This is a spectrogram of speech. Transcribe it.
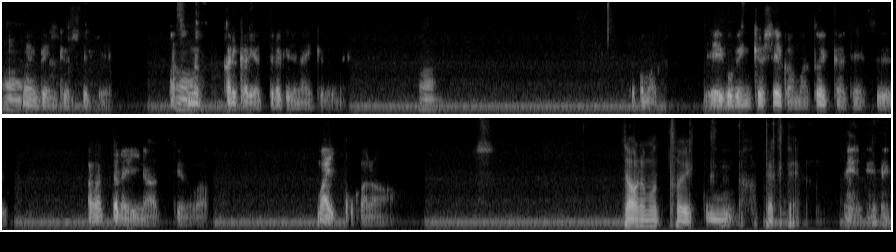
うん。勉強してて、まあ、うんそんなカリカリやってるわけじゃないけどね。うん。とかまあ、英語勉強してるから、まあ、TOEIC の点数上がったらいいなっていうのが、まあ、一個かな。じゃあ俺も TOEICうん800点。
